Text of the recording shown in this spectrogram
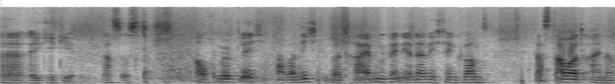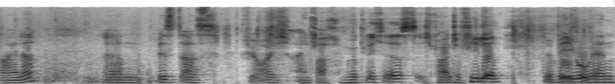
äh, Reiki geben. Das ist auch möglich, aber nicht übertreiben, wenn ihr da nicht hinkommt. Das dauert eine Weile, ähm, bis das für euch einfach möglich ist. Ich konnte viele Bewegungen,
